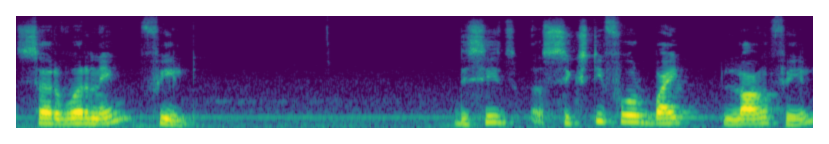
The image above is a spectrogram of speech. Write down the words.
server name field. This is a 64 byte long field.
